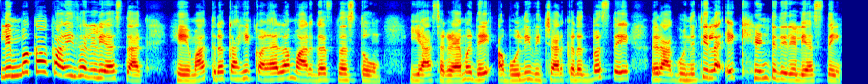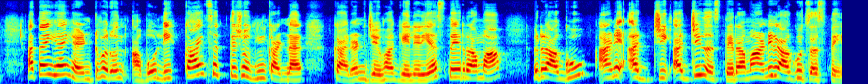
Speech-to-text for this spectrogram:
लिंब का काळी झालेली असतात? हे मात्र काही कळायला मार्गच नसतो. या सगळ्या मनामध्ये अबोली विचार करत बसते. राघूने तिला एक हिंट दिलेली असते. आता ह्या हिंटवरून अबोली काय सत्य शोधून काढणार? कारण जेव्हा गेलेली असते रमा राघू आणि आजी आजी नसते रमा आणि राघूच असते.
